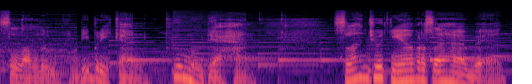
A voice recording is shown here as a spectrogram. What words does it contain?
selalu diberikan kemudahan Selanjutnya persahabat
